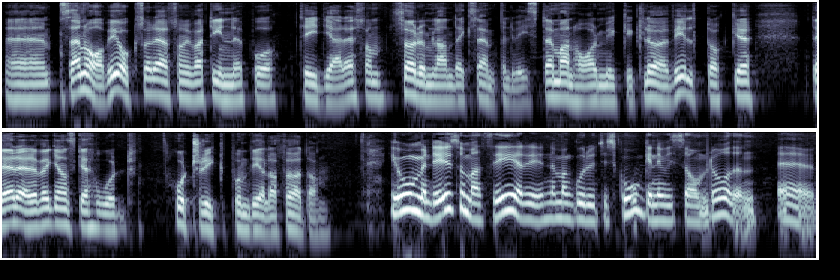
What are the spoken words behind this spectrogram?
Eh, Sen har vi också det som vi varit inne på tidigare, som Sörmland exempelvis, där man har mycket klövvilt och eh, där är det väl ganska hård, hårt tryck på en del av födan. Jo, men det är ju som man ser när man går ut i skogen i vissa områden. Eh,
